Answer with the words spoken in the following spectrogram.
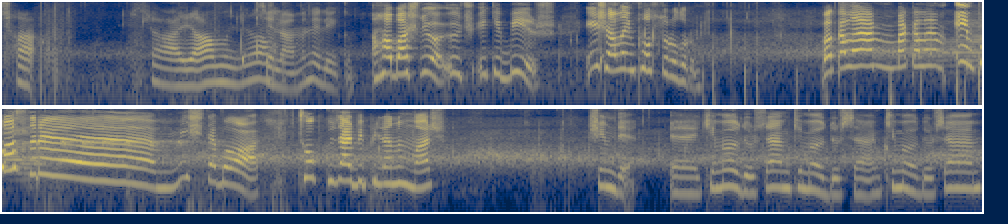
Sağ. Selam. Selamun aleyküm. Aha başlıyor. 3, 2, 1. İnşallah impostor olurum. Bakalım bakalım imposterım. İşte bu. Çok güzel bir planım var. Şimdi e, kimi öldürsem kimi öldürsem kimi öldürsem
